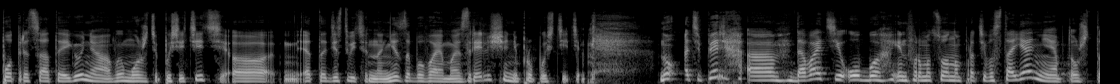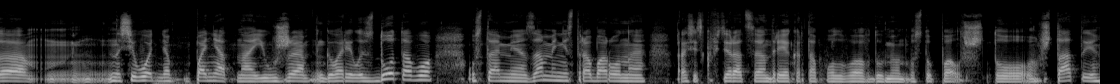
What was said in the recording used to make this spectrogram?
по 30 июня вы можете посетить. Э, это действительно незабываемое зрелище, не пропустите. Ну, а теперь э, давайте об информационном противостоянии, потому что на сегодня понятно и уже говорилось до того устами замминистра обороны Российской Федерации Андрея Картополова в Думе он выступал, что Штаты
